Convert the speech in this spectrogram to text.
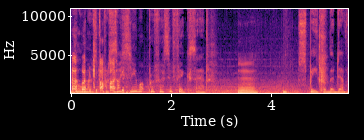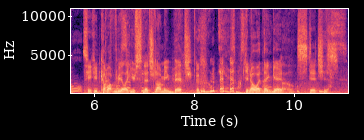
Almost precisely what Professor Fig said. Hmm. Speak of the devil. See, he'd come up and be like, "You snitched on me, bitch." Your you know what they burning. get? Stitches.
